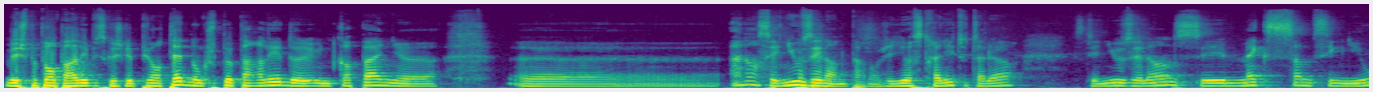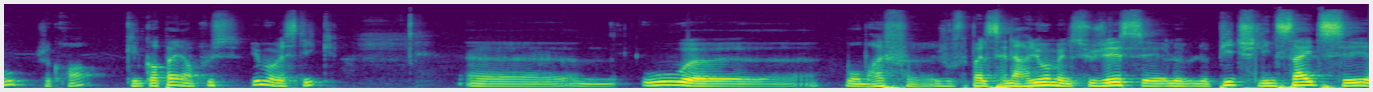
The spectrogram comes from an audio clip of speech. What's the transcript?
mais je peux pas en parler puisque je l'ai plus en tête, donc je peux parler d'une campagne. Euh, euh, ah non, c'est New Zealand, pardon. J'ai dit Australie tout à l'heure. C'était New Zealand, c'est Make Something New, je crois, qui est une campagne en plus humoristique. Euh, où euh, bon bref, euh, je vous fais pas le scénario, mais le sujet c'est le, le pitch, l'insight, c'est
